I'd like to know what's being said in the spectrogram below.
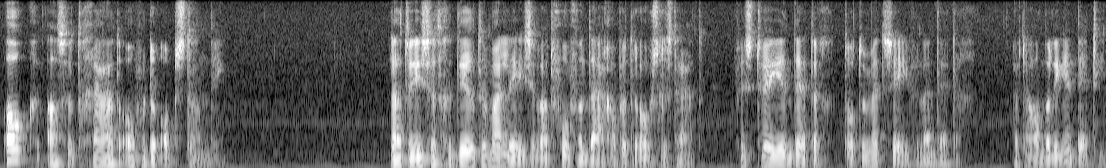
Ook als het gaat over de opstanding. Laten we eerst het gedeelte maar lezen wat voor vandaag op het rooster staat. Vers 32 tot en met 37 uit Handelingen 13.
